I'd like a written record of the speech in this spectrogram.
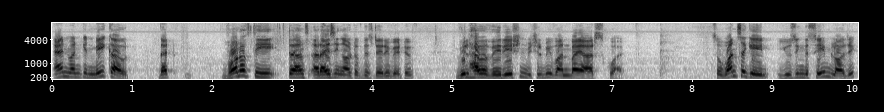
and one can make out that one of the terms arising out of this derivative will have a variation which will be 1 by r square. So, once again using the same logic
